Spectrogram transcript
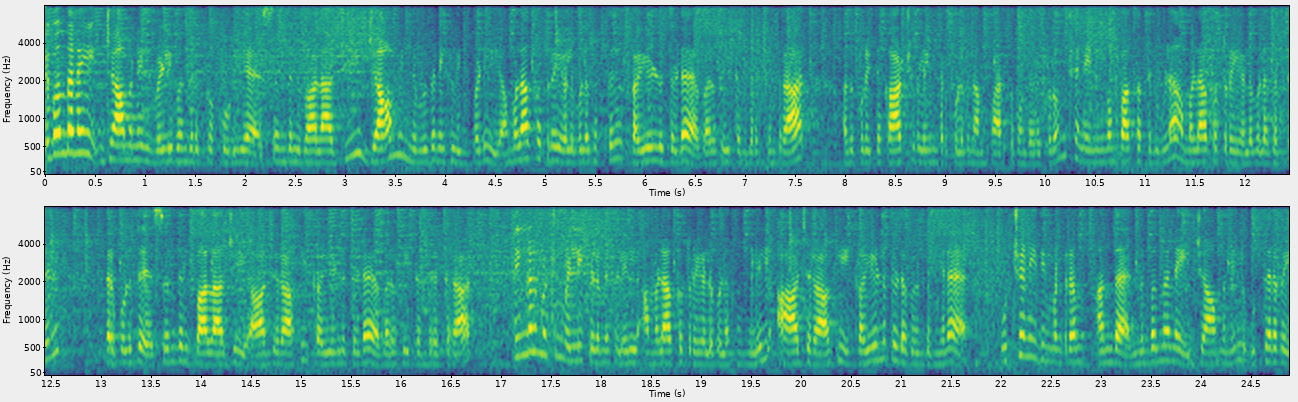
நிபந்தனை ஜாமீனில் வெளிவந்திருக்கக்கூடிய செந்தில் பாலாஜி ஜாமீன் நிபந்தனைகளின்படி அமலாக்கத்துறை அலுவலகத்தில் கையெழுத்திட வருகை தந்திருக்கின்றார். அது குறித்த காட்சிகளையும் தற்பொழுது நாம் பார்த்துக் கொண்டிருக்கிறோம். சென்னை நிங்கம்பாக்கத்தில் உள்ள அமலாக்கத்துறை அலுவலகத்தில் தற்பொழுது செந்தில் பாலாஜி ஆஜராகி கையெழுத்திட வருகை தந்திருக்கிறார். திங்கள் மற்றும் வெள்ளிக்கிழமைகளில் அமலாக்கத்துறை அலுவலகங்களில் ஆஜராகி கையெழுத்திட வேண்டும் என உச்சநீதிமன்றம் அந்த நிபந்தனை ஜாமீனில் உத்தரவை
